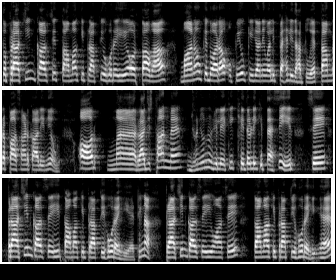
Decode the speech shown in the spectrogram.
तो प्राचीन काल से तामा की प्राप्ति हो रही है और तामा मानव के द्वारा उपयोग की जाने वाली पहली धातु है ताम्र पाषाण कालीन युग। और राजस्थान में झुंझुनू ज़िले की खेतड़ी की तहसील से प्राचीन काल से ही तामा की प्राप्ति हो रही है, ठीक ना? प्राचीन काल से ही वहाँ से तामा की प्राप्ति हो रही है।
